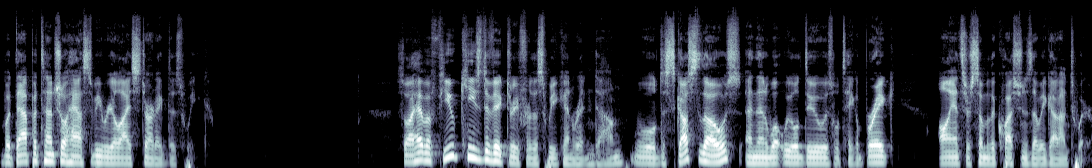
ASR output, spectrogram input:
But that potential has to be realized starting this week. So I have a few keys to victory for this weekend written down. We'll discuss those, and then what we will do is we'll take a break. I'll answer some of the questions that we got on Twitter.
